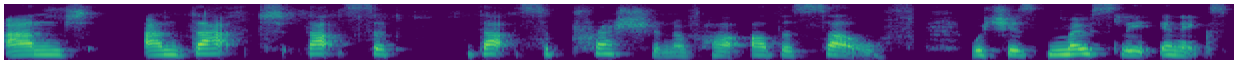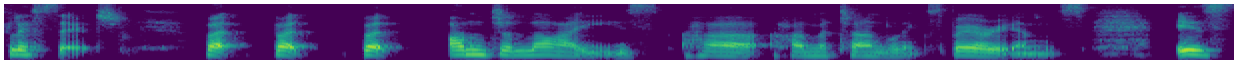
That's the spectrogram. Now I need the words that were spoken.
and and that that's a that suppression of her other self, which is mostly inexplicit, but but but underlies her her maternal experience is,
